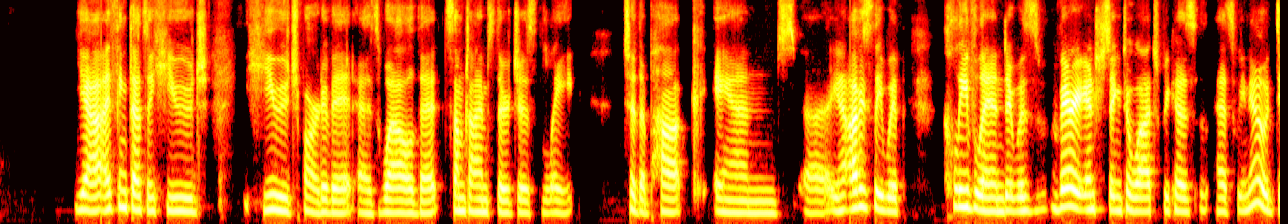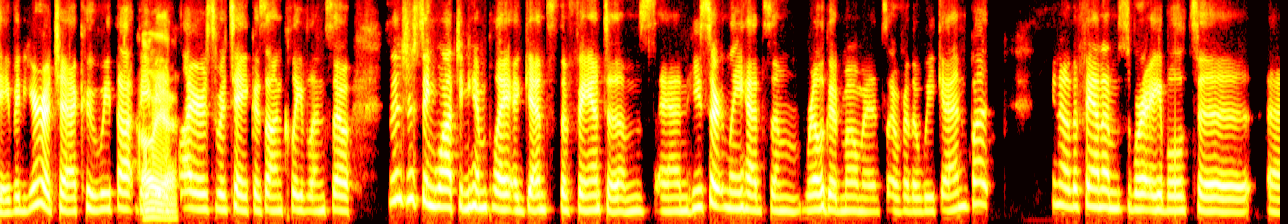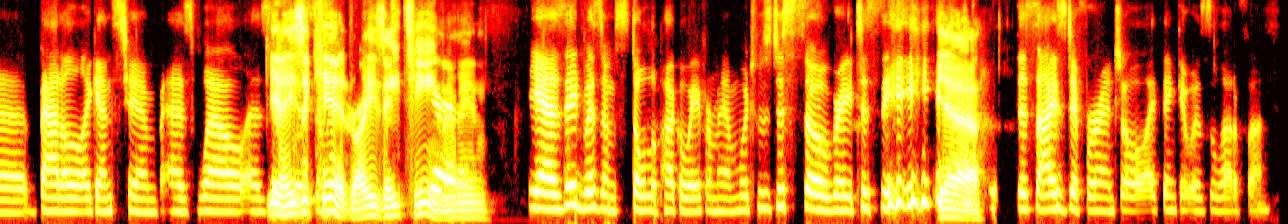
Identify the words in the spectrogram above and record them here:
Yeah, I think that's a huge, huge part of it as well, that sometimes they're just late to the puck. And, uh, you know, obviously with Cleveland, it was very interesting to watch because, as we know, David Jiricek, who we thought Oh maybe the. Flyers would take, is on Cleveland. So it's interesting watching him play against the Phantoms. And he certainly had some real good moments over the weekend. But, you know, the Phantoms were able to uh, battle against him as well as Yeah, he's a kid, right? He's 18. I mean, Yeah, Zayd Wisdom stole the puck away from him, which was just so great to see. yeah. The size differential, I think it was a lot of fun.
